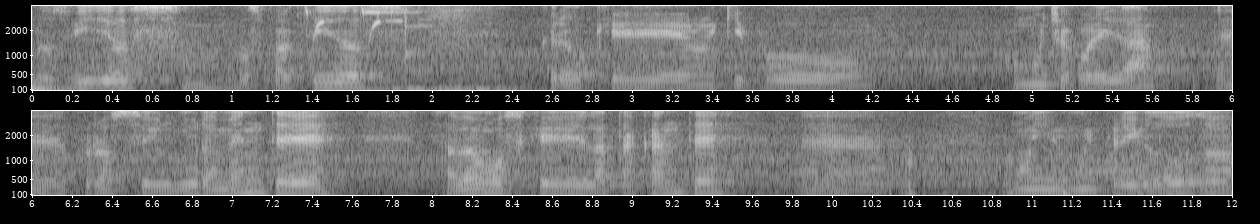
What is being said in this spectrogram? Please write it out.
los vídeos, los partidos. Creo que es un equipo con mucha cualidad, eh, pero seguramente sabemos que el atacante... Eh, muy, muy peligroso,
